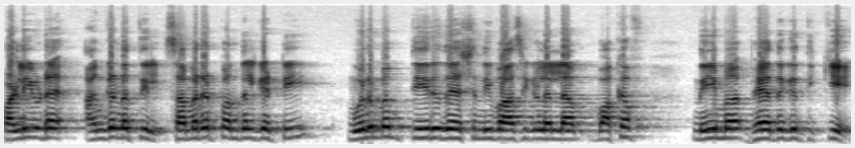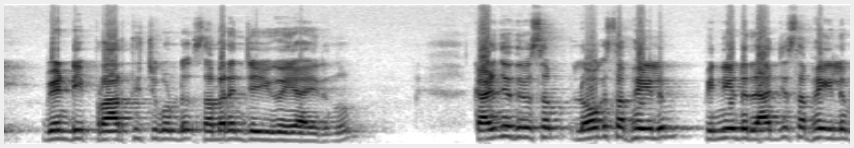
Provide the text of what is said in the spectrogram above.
പള്ളിയുടെ അങ്കണത്തിൽ സമരപ്പന്തൽ കെട്ടി മുനമ്പം തീരദേശ നിവാസികളെല്ലാം വഖഫ് നിയമ ഭേദഗതിക്ക് വേണ്ടി പ്രാർത്ഥിച്ചുകൊണ്ട് സമരം ചെയ്യുകയായിരുന്നു. കഴിഞ്ഞ ദിവസം ലോക്സഭയിലും പിന്നീട് രാജ്യസഭയിലും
